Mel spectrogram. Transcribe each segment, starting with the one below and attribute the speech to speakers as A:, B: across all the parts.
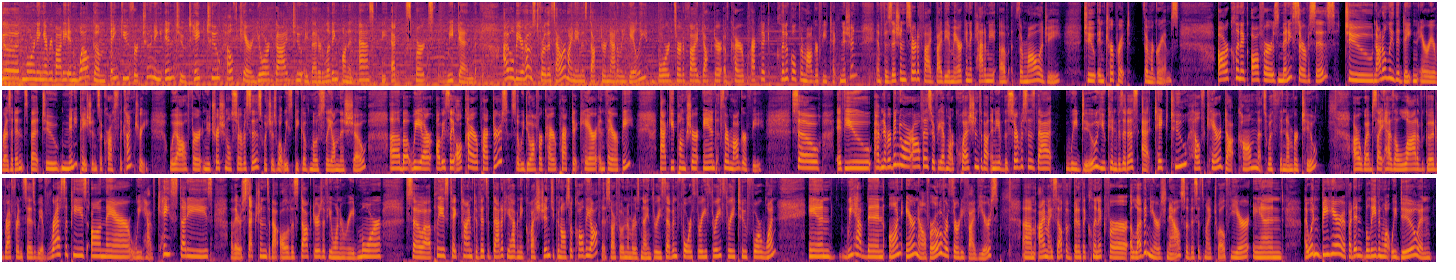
A: Good morning, everybody, and welcome. Thank you for tuning in to Take Two Healthcare, your guide to a better living on an Ask the Experts weekend. I will be your host for this hour. My name is Dr. Natalie Yaley, board certified doctor of chiropractic, clinical thermography technician, and physician certified by the American Academy of Thermology to interpret thermograms. Our clinic offers many services to not only the Dayton area residents, but to many patients across the country. We offer nutritional services, which is what we speak of mostly on this show. Uh, but we are obviously all chiropractors, so we do offer chiropractic care and therapy, acupuncture, and thermography. So if you have never been to our office or if you have more questions about any of the services that we do. You can visit us at take2healthcare.com. That's with the number two. Our website has a lot of good references. We have recipes on there. We have case studies. There's sections about all of us doctors if you want to read more. So uh, please take time to visit that. If you have any questions, you can also call the office. Our phone number is 937 433 3241. And we have been on air now for over 35 years. Um, I myself have been at the clinic for 11 years now. So this is my 12th year. And I wouldn't be here if I didn't believe in what we do and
